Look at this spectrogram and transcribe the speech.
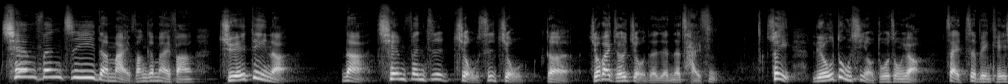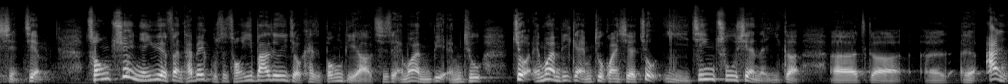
千分之一的买方跟卖方决定了那千分之九十九的九百九十九的人的财富，所以流动性有多重要？在这边可以显见，从去年一月份台北股市从一八六一九开始崩跌啊，其实 M one B M two 就 M one B 跟 M two 关系就已经出现了一个呃这个呃呃暗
